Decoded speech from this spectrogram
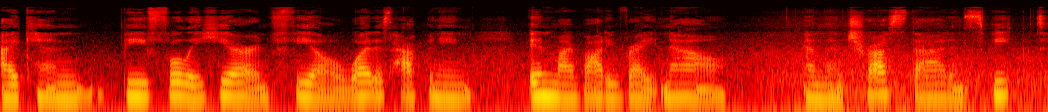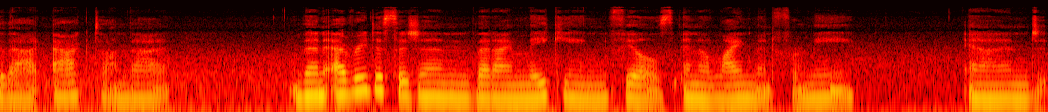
I can be fully here and feel what is happening in my body right now, and then trust that and speak to that, act on that then every decision that I'm making feels in alignment for me. And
